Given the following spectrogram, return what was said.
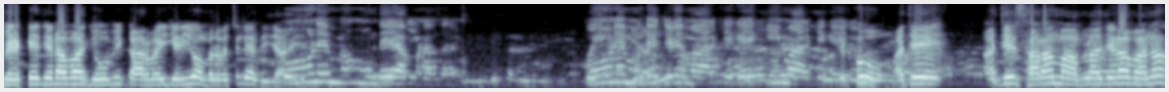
ਮਿਲ ਕੇ ਜਿਹੜਾ ਵਾ ਜੋ ਵੀ ਕਾਰਵਾਈ ਜਿਹੜੀ ਉਹ ਅਮਲ ਵਿੱਚ ਲਿਆਂਦੀ ਜਾ ਰਹੀ ਹੈ। ਕੌਣ ਇਹ ਮੁੰਡੇ ਆਪਣਾ? ਕੌਣ ਇਹ ਮੁੰਡੇ ਜਿਹੜੇ ਮਾਰ ਕੇ ਗਏ ਕੀ ਮਾਰ ਕੇ ਗਏ? ਦੇਖੋ ਅਜੇ ਅਜੇ ਸਾਰਾ ਮਾਮਲਾ ਜਿਹੜਾ ਵਾ ਨਾ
